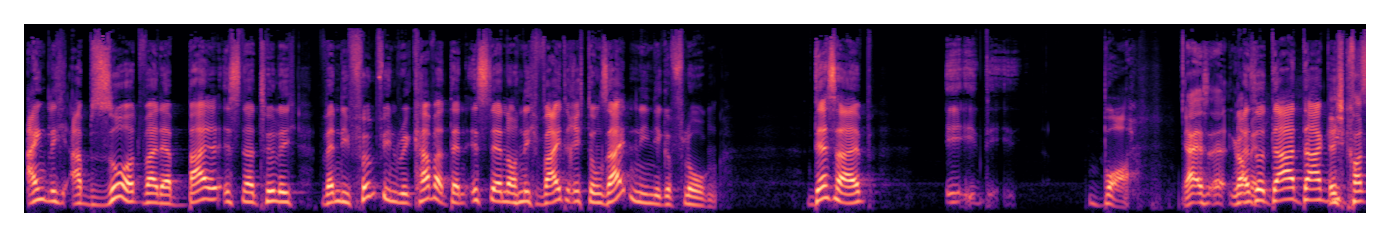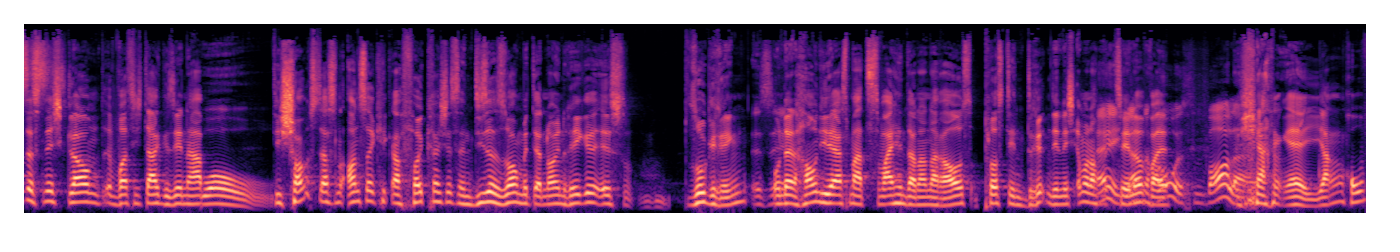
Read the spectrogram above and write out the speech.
eigentlich absurd, weil der Ball ist natürlich, wenn die 5 ihn recovert, dann ist der noch nicht weit Richtung Seitenlinie geflogen. Deshalb Boah. Ja, es, äh, also mir, da, da Ich konnte es nicht glauben, was ich da gesehen habe. Wow. Die Chance, dass ein Onside-Kick erfolgreich ist in dieser Saison mit der neuen Regel ist so gering. Ist und dann hauen die da erstmal zwei hintereinander raus, plus den dritten, den ich immer noch hey, mitzähle. Young weil Ho ist ein Baller. Young, äh, Young Ho.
